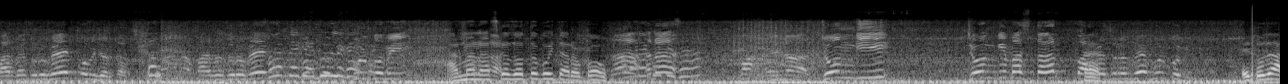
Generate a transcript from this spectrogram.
পারভেজ উরুফে কবি সরকার। পারভেজ উরুফে ফুলকবি আরমান আজকে যত কই তারো কও। না, জঙ্গি জঙ্গি মাস্তান পারভেজ উরুফে ফুলকবি এই তো যা।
